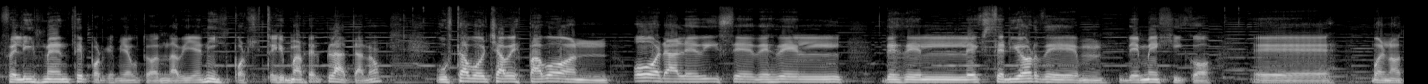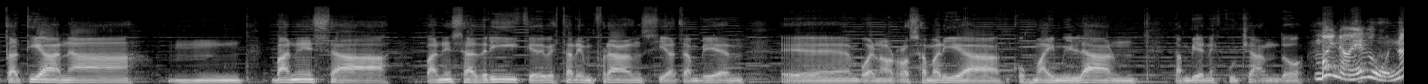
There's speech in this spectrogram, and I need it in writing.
felizmente porque mi auto anda bien y porque estoy en Mar del Plata, ¿no? Gustavo Chávez Pavón, hora le dice desde el, desde el exterior de, México. Eh, bueno, Tatiana, mm, Vanessa, Vanessa Dri, que debe estar en Francia también. Eh, bueno, Rosa María Cusmay Milán, también escuchando. Bueno, Edu, ¿no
